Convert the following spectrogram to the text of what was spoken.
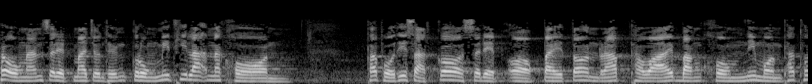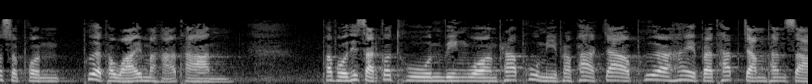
พระองค์นั้นเสด็จมาจนถึงกรุงมิถิลานคร พระโพธิสัตว์ก็เสด็จออกไปต้อนรับถวายบังคมนิมนต์พระทศพลเพื่อถวายมหาทาน พระโพธิสัตว์ก็ทูลวิงวอนพระผู้มีพระภาคเจ้าเพื่อให้ประทับจำพรรษา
